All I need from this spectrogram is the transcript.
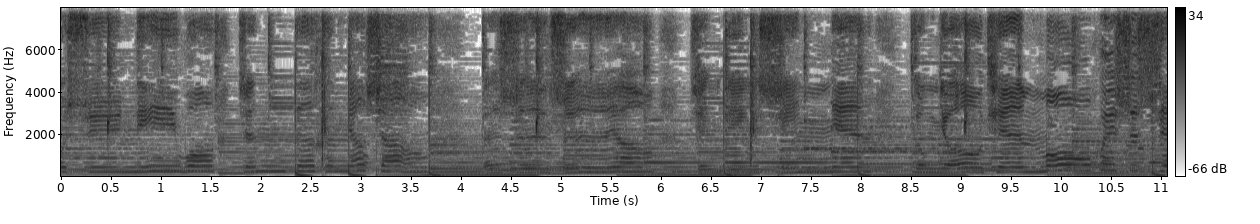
或许你我真的很渺小，但是只要坚定信念，总有天梦会实现。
